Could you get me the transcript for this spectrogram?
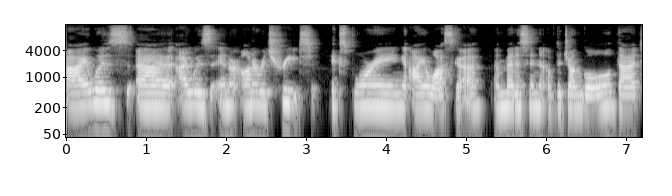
I was uh, I was in on a retreat exploring ayahuasca, a medicine of the jungle that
